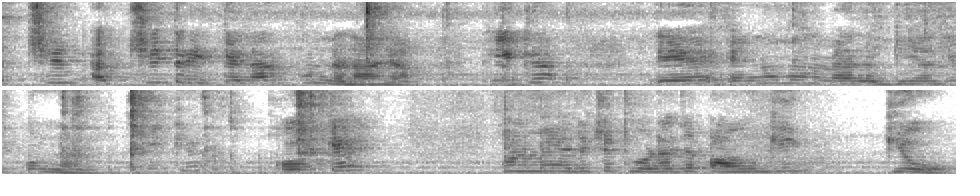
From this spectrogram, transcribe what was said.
ਅੱਛੇ, ਅੱਛੀ ਤਰੀਕੇ ਨਾਲ ਭੁੰਨਣਾ ਆ, ਠੀਕ ਹੈ? ਤੇ ਇਹਨੂੰ ਹੁਣ ਮੈਂ ਲੱਗੀ ਆ ਜੀ ਭੁੰਨਣ, ਠੀਕ ਹੈ? ਓਕੇ? ਹੁਣ ਮੈਂ ਇਹਦੇ ਚ ਥੋੜਾ ਜਿਹਾ ਪਾਉਂਗੀ ਘਿਓ।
